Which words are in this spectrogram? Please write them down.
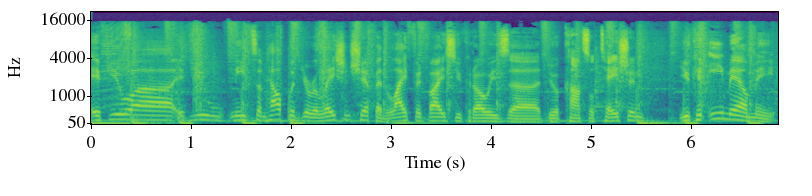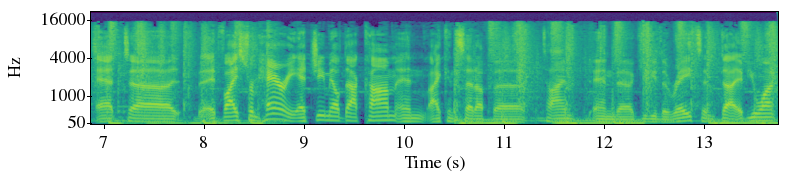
if you uh, if you need some help with your relationship and life advice, you could always uh, do a consultation. You can email me at uh, advice from Harry at gmail.com and I can set up a time and uh, give you the rates. And uh, if you want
